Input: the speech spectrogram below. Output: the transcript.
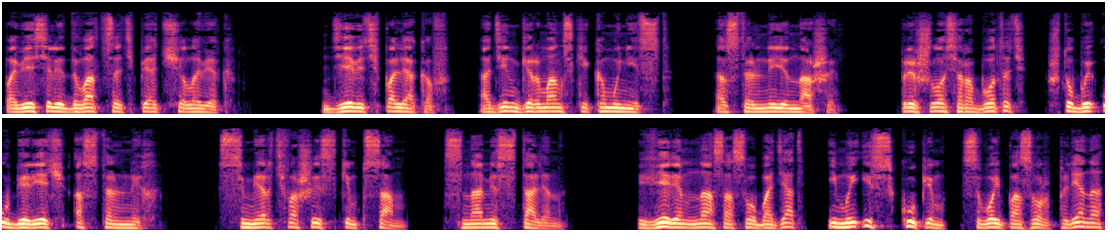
повесили двадцать пять человек девять поляков, один германский коммунист, остальные наши. Пришлось работать, чтобы уберечь остальных. Смерть фашистским псам. С нами Сталин. Верим, нас освободят, и мы искупим свой позор плена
